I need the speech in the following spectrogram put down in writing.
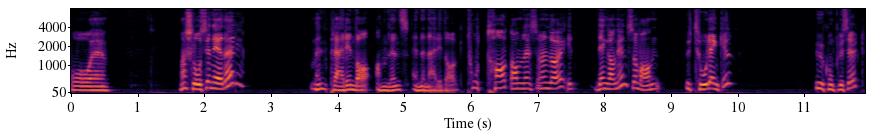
Og eh, man slår seg ned der, men prærien var annerledes enn den er i dag. Totalt annerledes enn den er Den gangen så var den utrolig enkel, ukomplisert,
